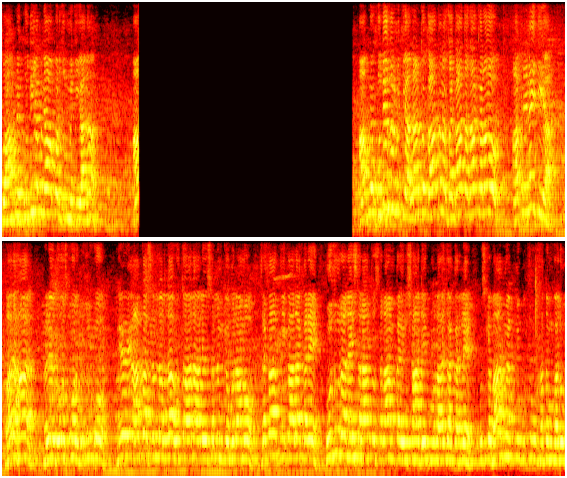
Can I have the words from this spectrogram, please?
तो आपने खुद ही अपने आप पर जुल्म किया ना? आपने खुद ही जुल्म किया, अल्लाह ने तो कहा था ना, जक़ात अदा करो, आपने नहीं किया। बहरहाल, मेरे दोस्तों और बुज़ुर्गों, मेरे आका सल्लल्लाहु अलैहि वसल्लम के गुलामों, जक़ात निकाला करे, हुजूर सलाम का इरशाद एक मुलाजा कर ले, उसके बाद मैं अपनी गुफ्तु ख़त्म करूँ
